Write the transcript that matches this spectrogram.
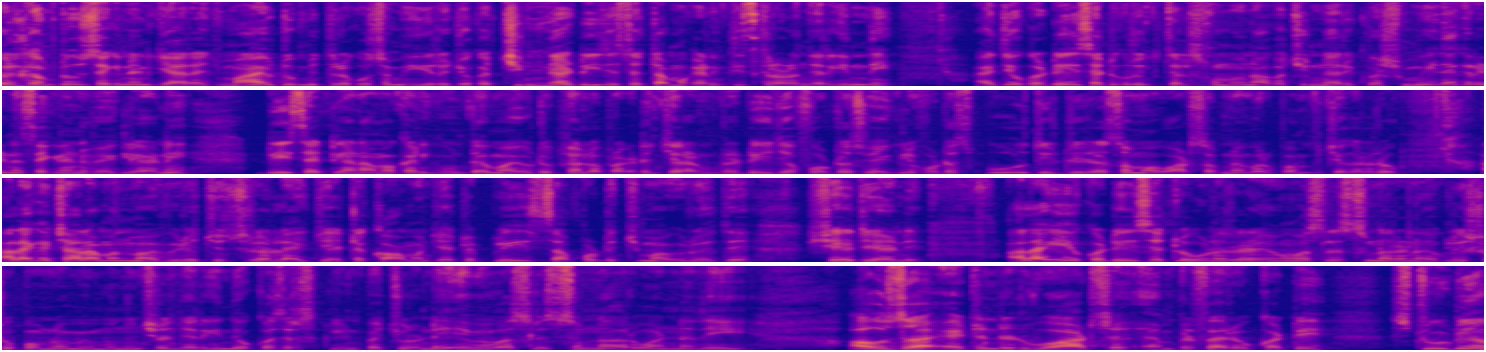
Welcome to second hand garage. మా యూట్యూబ్ మిత్రుల కోసం ఈ రోజు ఒక చిన్న డీజే సెట్ అమ్మకానికి తీసుకురావడం జరిగింది. అయితే ఒక డీ సెట్ గురించి తెలుసుకునే నాకు చిన్న రిక్వెస్ట్ మీ దగ్గర అయిన సెకండ్ హ్యాండ్ వెహికల్ కానీ డీ సెట్ కానీ అమ్మకానికి ఉంటే మా యూట్యూబ్ ఛానల్లో ప్రకటించాలనుకుంటే డీజే ఫోటోస్ వెహికల్ ఫోటోస్ పూర్తి డీటెయిల్స్ మా వాట్సాప్ నెంబర్కి పంపించగలరు. అలాగే చాలామంది మా వీడియో చూస్తున్నారు లైక్ చేయట్లే కామెంట్ చేయట్లే ప్లీజ్ సపోర్ట్ ఇచ్చి మా వీడియో అయితే షేర్ చేయండి. అలాగే ఈ యొక్క డీ సెట్లో ఓనర్ ఏమేమి వసలు ఇస్తున్నారు అనేది ఒక లిస్ట్ రూపంలో మేము ముందు ఉంచడం జరిగింది. ఒక్కసారి స్క్రీన్ పై చూడండి ఏమేమి వసలు ఇస్తున్నారు అన్నది. Ahuja eight hundred watts amplifier ఒకటి studio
